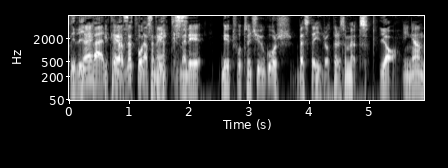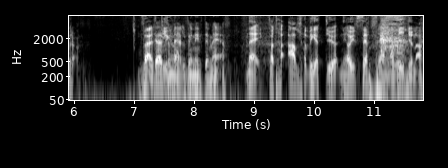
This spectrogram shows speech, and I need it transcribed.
Det är li- Nej, vi tävlar en 2001, asterix. men det är, det är 2020 års bästa idrottare som möts. Ja, Inga andra. Det är därför verkligen. Melvin inte är med. Nej, för att alla vet ju, ni har ju sett hemmavideorna.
